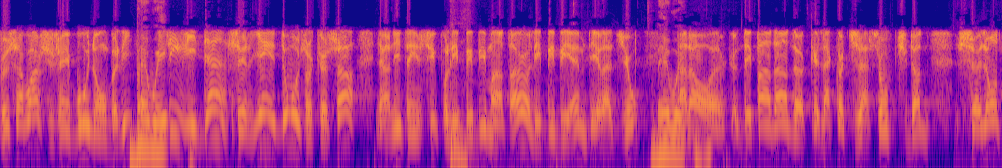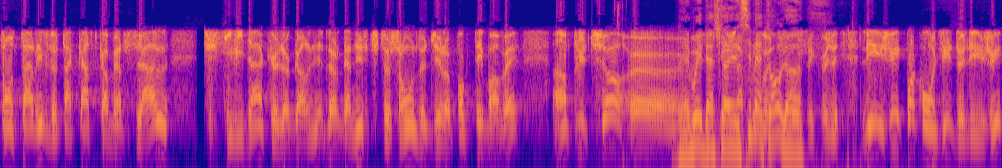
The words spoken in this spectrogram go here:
Je veux savoir si j'ai un beau nombril. Ben oui. C'est évident, c'est rien d'autre que ça. Il en est ainsi pour les bébés menteurs, les BBM des radios. Ben oui. Alors, euh, dépendant de la cotisation que tu donnes, selon ton tarif de ta carte commerciale, c'est évident que l'orga- l'organisme qui te sonde ne dira pas que t'es mauvais. En plus de ça, euh, Ben oui, parce que, si, mettons, là- que Léger, quoi qu'on dise de Léger,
